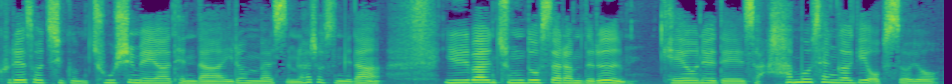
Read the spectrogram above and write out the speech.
그래서 지금 조심해야 된다. 이런 말씀을 하셨습니다. 일반 중도 사람들은 개헌에 대해서 아무 생각이 없어요.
